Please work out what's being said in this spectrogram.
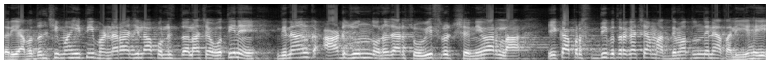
तर याबद्दलची माहिती भंडारा जिल्हा पोलीस दलाच्या वतीने दिनांक आठ जून दोन हजार चोवीस रोज शनिवारला एका प्रसिद्धीपत्रकाच्या माध्यमातून देण्यात आली आहे.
